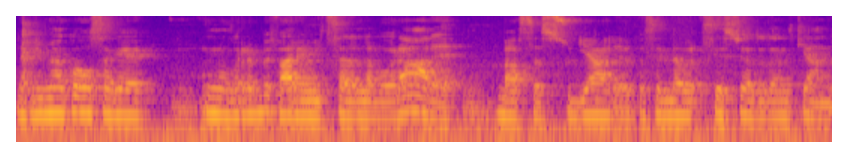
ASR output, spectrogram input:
la prima cosa che uno vorrebbe fare è iniziare a lavorare, basta studiare, se, si è studiato tanti anni.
